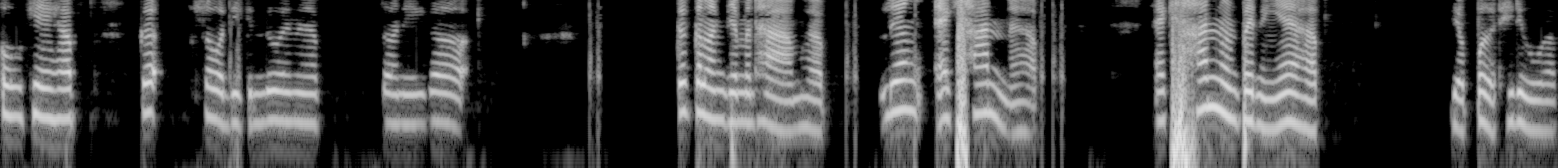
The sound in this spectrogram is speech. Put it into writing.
โอเคครับ ก็สวัสดีกันด้วยนะครับ ตอนนี้ก็ ก็กำลังจะมาถามครับ เรื่องแอคชั่นนะครับแอคชั่นมันเป็นอย่างเงี้ยครับ เดี๋ยวเปิดให้ดูครับ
